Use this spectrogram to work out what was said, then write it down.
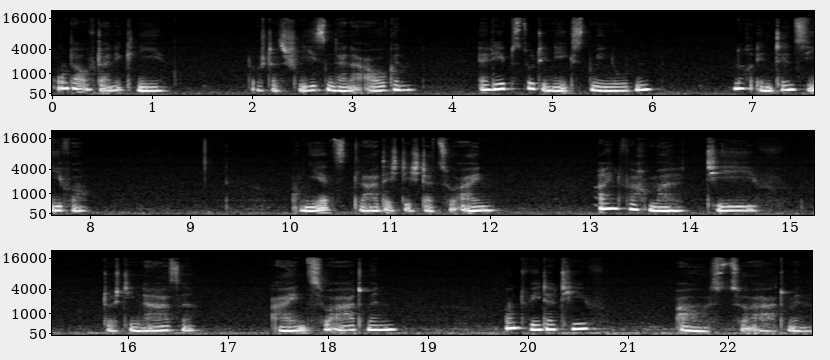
oder auf deine Knie. Durch das Schließen deiner Augen erlebst du die nächsten Minuten noch intensiver. Und jetzt lade ich dich dazu ein, einfach mal tief durch die Nase einzuatmen und wieder tief auszuatmen.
